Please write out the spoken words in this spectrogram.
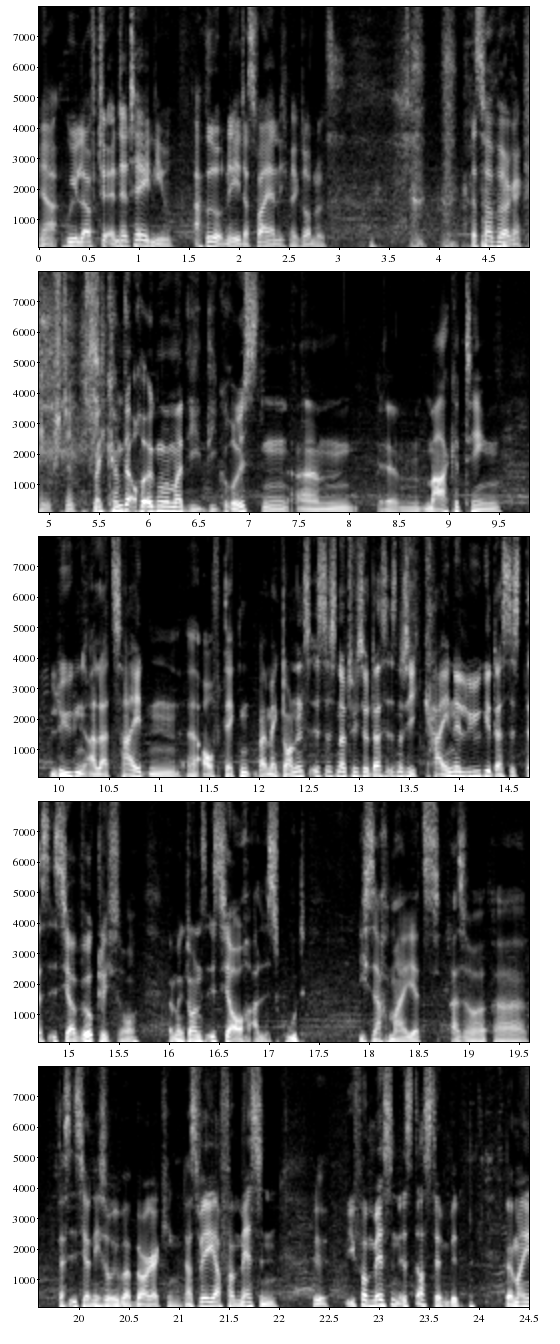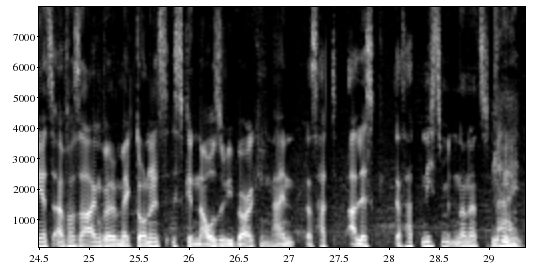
Ja, we love to entertain you. Ach so, nee, das war ja nicht McDonalds. Das war Burger King, stimmt. Vielleicht können wir auch irgendwann mal die, die größten ähm, ähm, Marketing-Lügen aller Zeiten äh, aufdecken. Bei McDonalds ist es natürlich so, das ist natürlich keine Lüge, das ist, das ist ja wirklich so. Bei McDonalds ist ja auch alles gut. Ich sag mal jetzt, also äh, das ist ja nicht so wie bei Burger King. Das wäre ja vermessen. Wie vermessen ist das denn bitte? Wenn man jetzt einfach sagen würde, McDonalds ist genauso wie Burger King. Nein, das hat alles, das hat nichts miteinander zu tun. Nein.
